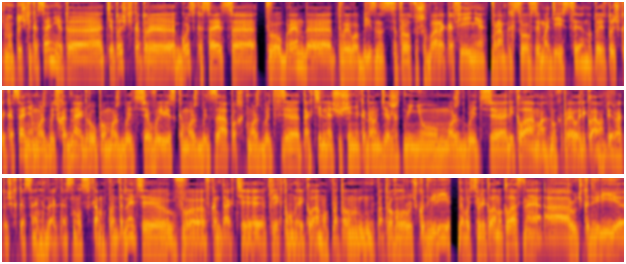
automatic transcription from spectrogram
Ну, точки касания — это те точки, которые гость касается твоего бренда, твоего бизнеса, твоего сушибара, кофейни в рамках своего взаимодействия. Ну, то есть точкой касания может быть входная группа, может быть вывеска, может быть запах, может быть э, тактильное ощущение, когда он держит меню, может быть э, реклама. Ну, как правило, реклама первая точка касания, да, коснулся там в интернете, в ВКонтакте кликнул на рекламу, потом потрогал ручку двери, допустим, реклама классная, а ручка двери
